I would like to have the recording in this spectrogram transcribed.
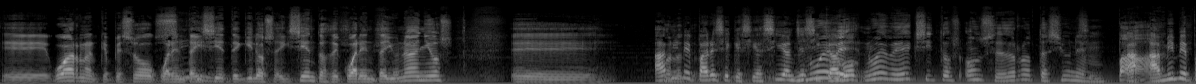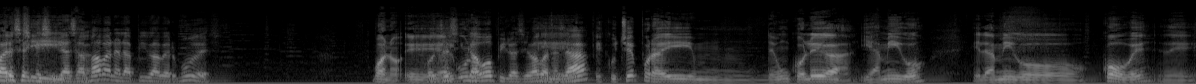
eh, Warner, que pesó 47 kilos 600 de 41 años. A mí me parece que si hacían Jessica nueve, nueve éxitos, 11 derrotas y un empate. A, mí me parece que si la llamaban a la piba Bermúdez bueno, eh, la llevaban allá. Escuché por ahí mm, de un colega y amigo, el amigo Kobe, de,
